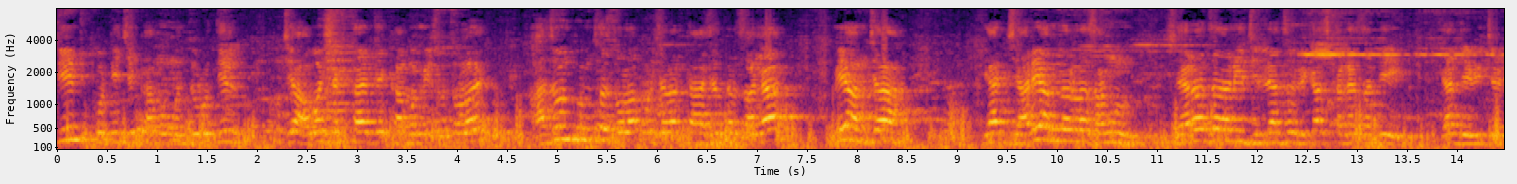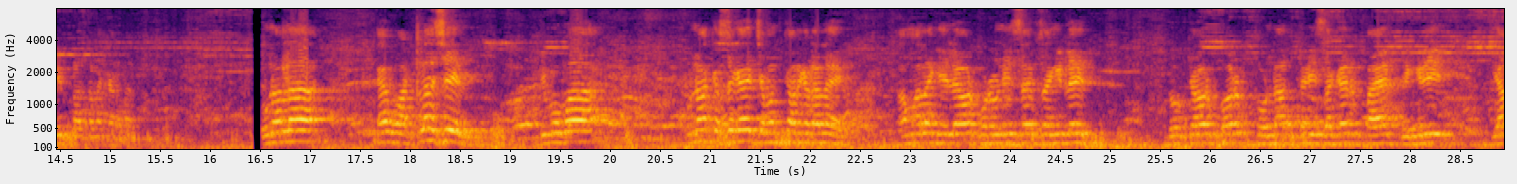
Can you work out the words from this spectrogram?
तीन कोटीची कामं मंजूर होतील. जी आवश्यकता आहे ते कामं मी सुचवलं आहे अजून तुमचं सोलापूर शहरात काय असेल तर सांगा. मी आमच्या या चारही आमदारांना सांगून शहराचा आणि जिल्ह्याचा विकास करण्यासाठी या देवीची आणि प्रार्थना करणार. कुणाला काय वाटलं असेल की बाबा पुन्हा कसं काय चमत्कार घडायला आहे? आम्हाला गेल्यावर फडणवीस साहेब सांगितले डोक्यावर बर्फ तोंडात खडीसागर पायात भिंगरी. या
